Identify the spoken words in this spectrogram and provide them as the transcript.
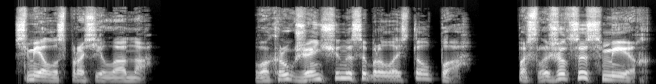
— смело спросила она. Вокруг женщины собралась толпа. Послышался смех.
